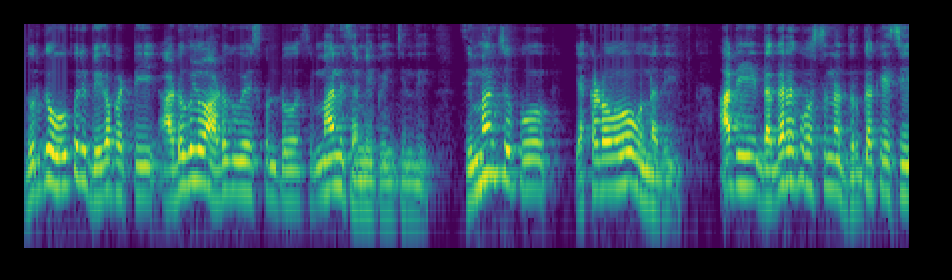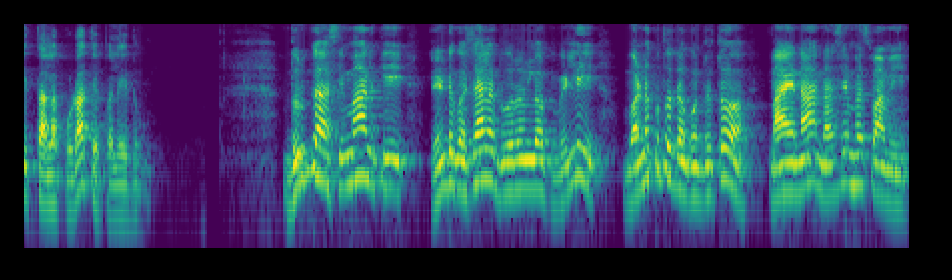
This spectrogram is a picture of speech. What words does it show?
దుర్గ ఊపిరి బిగపట్టి అడుగులో అడుగు వేసుకుంటూ సింహాన్ని సమీపించింది. సింహం చూపు ఎక్కడో ఉన్నది. అది దగ్గరకు వస్తున్న దుర్గకేసి తల కూడా తిప్పలేదు. దుర్గా సింహానికి రెండు గజాల దూరంలోకి వెళ్ళి వణుకుతున్న గొంతుతో నాయన నరసింహస్వామి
